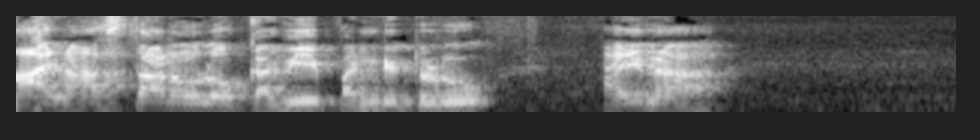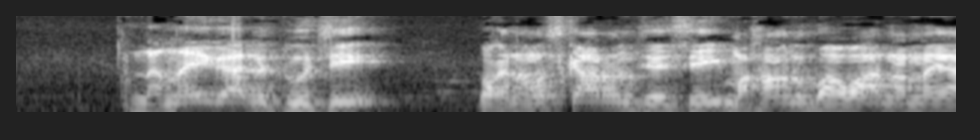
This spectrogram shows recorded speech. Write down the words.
ఆయన ఆస్థానంలో కవి పండితుడు అయిన నన్నయ్య గారిని చూచి ఒక నమస్కారం చేసి మహానుభావ నన్నయ్య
